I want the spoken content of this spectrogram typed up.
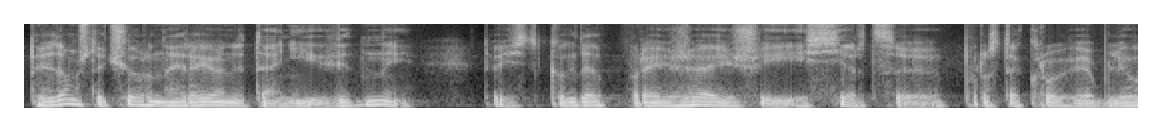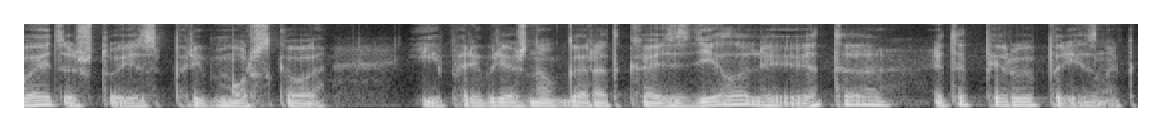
При том, что черные районы-то они видны. То есть, когда проезжаешь, и сердце просто кровью обливается, что из Приморского и прибрежного городка сделали, это, это первый признак.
